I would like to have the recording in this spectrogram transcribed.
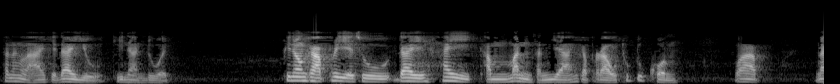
ท่านทั้งหลายจะได้อยู่ที่นั่นด้วย พี่น้องครับพระเยซูได้ให้คำมั่นสัญญาให้กับเราทุกๆคน ว่าใน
